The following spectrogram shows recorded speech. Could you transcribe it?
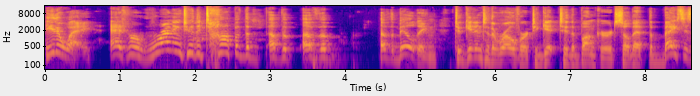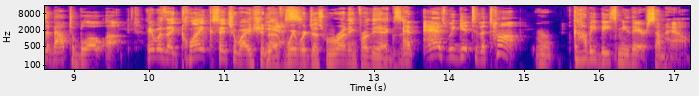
either way, as we're running to the top of the of the of the of the building to get into the rover to get to the bunker, so that the base is about to blow up. It was a clank situation Yes. of we were just running for the exit. And as we get to the top, Gabi beats me there somehow.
